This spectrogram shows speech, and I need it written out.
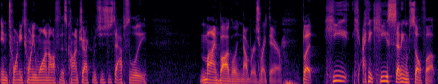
in 2021 off of this contract, which is just absolutely mind boggling numbers right there. But he, I think he's setting himself up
